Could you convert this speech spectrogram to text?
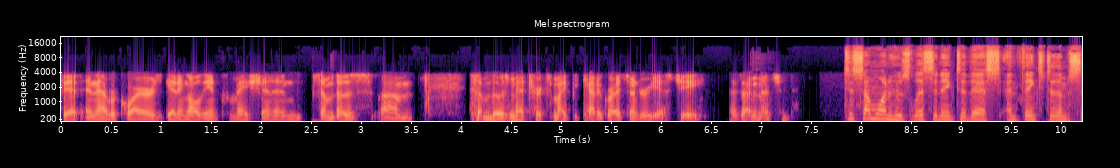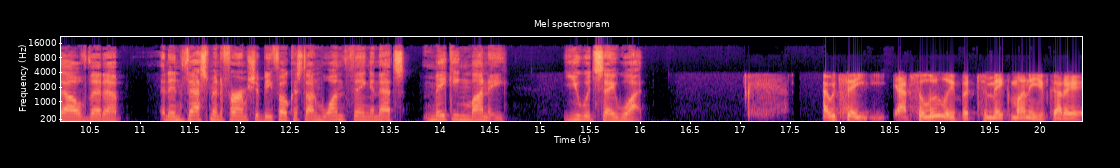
fit, and that requires getting all the information. And some of those um, some of those metrics might be categorized under ESG, as I mentioned. To someone who's listening to this and thinks to themselves that a an investment firm should be focused on one thing, and that's making money, you would say what? I would say absolutely, but to make money, you've got to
